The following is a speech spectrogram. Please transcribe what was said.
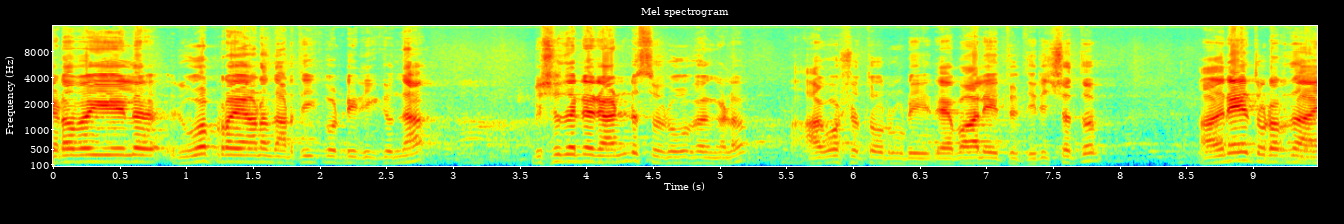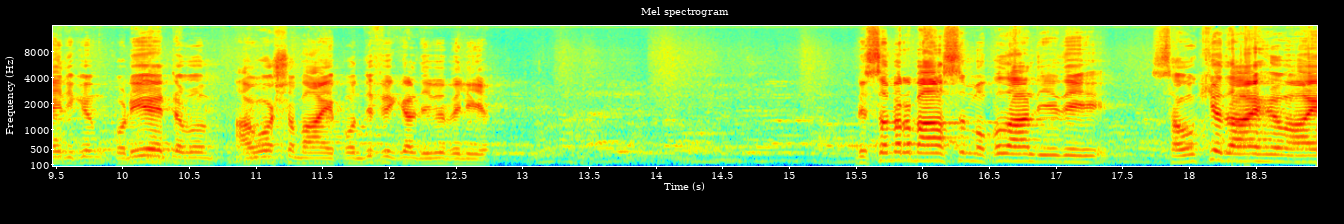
ഇടവകയിൽ രൂപപ്രയാണം നടത്തിക്കൊണ്ടിരിക്കുന്ന വിശുദ്ധന്റെ രണ്ട് സ്വരൂപങ്ങളും ആഘോഷത്തോടുകൂടി ദേവാലയത്തിൽ തിരിച്ചെത്തും. അതിനെ തുടർന്നായിരിക്കും കൊടിയേറ്റവും ആഘോഷമായ പൊന്തിഫിക്കൽ ദിവ്യബലിയും. ഡിസംബർ മാസം മുപ്പതാം തീയതി സൗഖ്യദായകമായ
